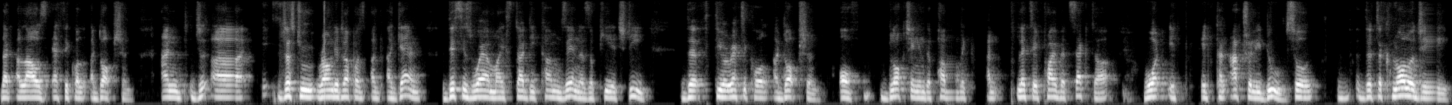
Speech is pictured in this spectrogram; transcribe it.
that allows ethical adoption. And uh, just to round it up as, again, this is where my study comes in as a PhD, the theoretical adoption of blockchain in the public and let's say private sector, what it, it can actually do. So the technology,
